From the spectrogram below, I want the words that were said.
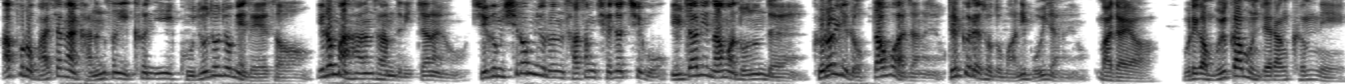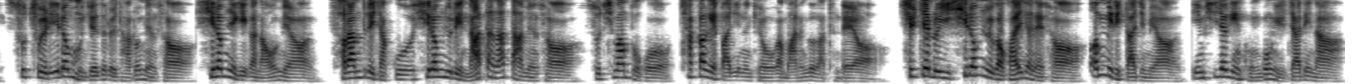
앞으로 발생할 가능성이 큰 이 구조조정에 대해서 이런 말 하는 사람들이 있잖아요. 지금 실업률은 사상 최저치고 일자리 남아도는데 그럴 일 없다고 하잖아요. 댓글에서도 많이 보이잖아요. 맞아요. 우리가 물가 문제랑 금리, 수출 이런 문제들을 다루면서 실업 얘기가 나오면 사람들이 자꾸 실업률이 낮다 낮다 하면서 수치만 보고 착각에 빠지는 경우가 많은 것 같은데요. 실제로 이 실업률과 관련해서 엄밀히 따지면 임시적인 공공 일자리나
